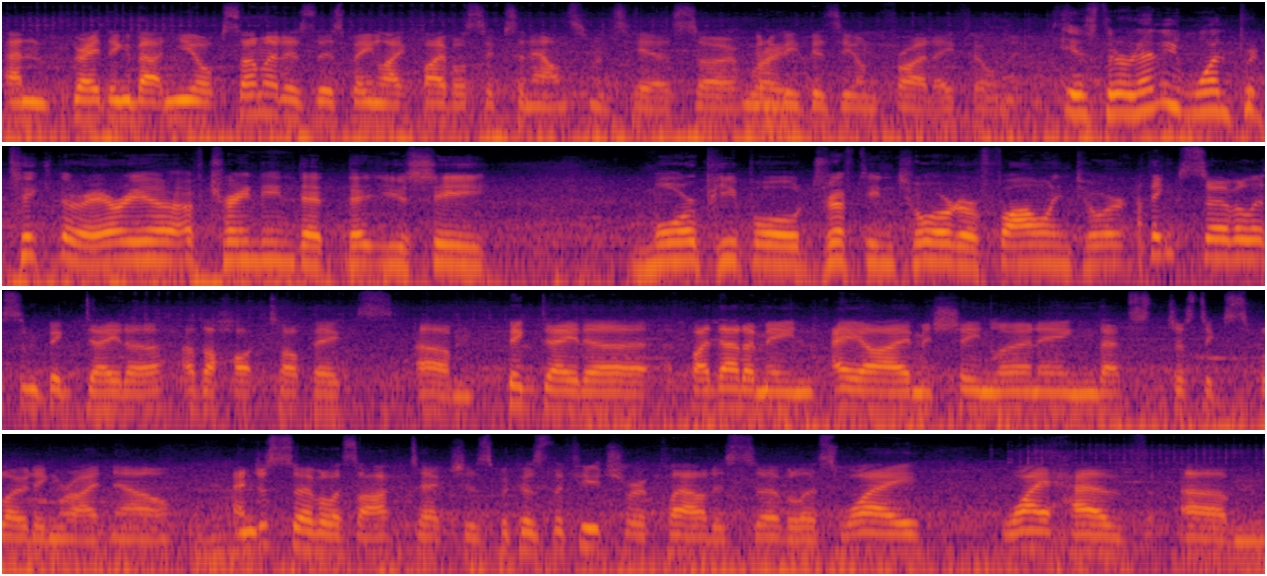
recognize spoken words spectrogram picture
And the great thing about New York Summit is there's been like five or six announcements here, so I'm going to be busy on Friday filming. Is there any one particular area of training that, that you see more people drifting toward or falling toward? I think serverless and big data are the hot topics. Um, big data, by that I mean AI, machine learning, that's just exploding right now. And just serverless architectures, because the future of cloud is serverless. Why, why have, um,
